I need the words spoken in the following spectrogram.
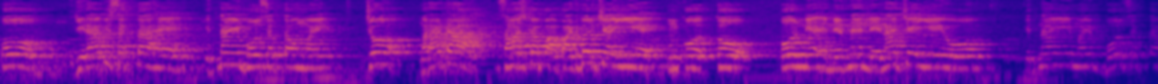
वो गिरा भी सकता है, इतना ही बोल सकता हूँ मैं। जो मराठा समाज का पाठबल चाहिए उनको तो वो निर्णय लेना चाहिए वो। इतना ही मैं बोल सकता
